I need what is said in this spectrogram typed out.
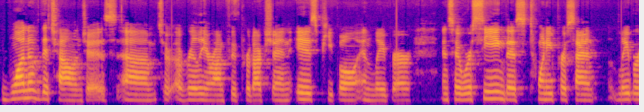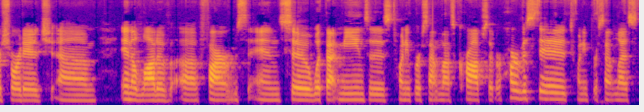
one of the challenges um, to, uh, really around food production is people and labor. And so we're seeing this 20% labor shortage um, in a lot of uh, farms. And so what that means is 20% less crops that are harvested, 20% less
